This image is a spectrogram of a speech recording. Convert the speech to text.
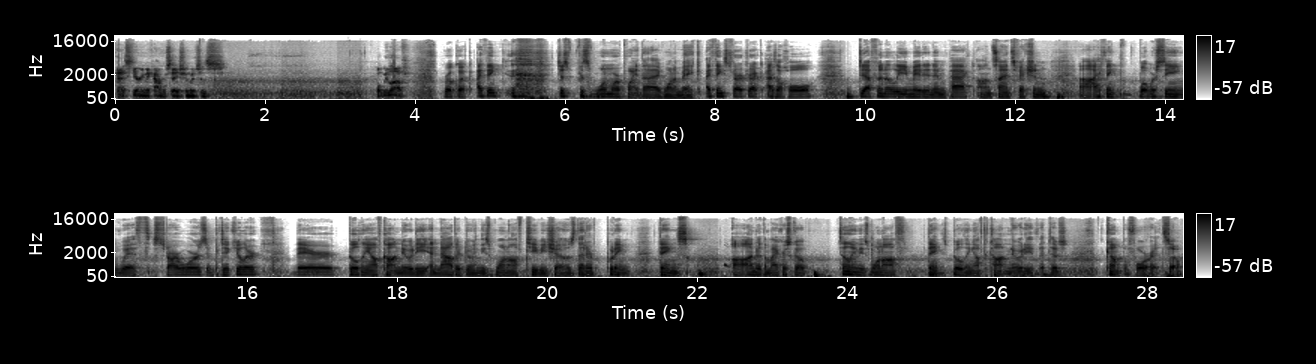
kind of steering the conversation, which is what we love. Real quick, I think just just one more point that I want to make. I think Star Trek as a whole definitely made an impact on science fiction. Uh, I think what we're seeing with Star Wars in particular, they're building off continuity, and now they're doing these one-off TV shows that are putting things uh, under the microscope, telling these one-off things, building off the continuity that has come before it. So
